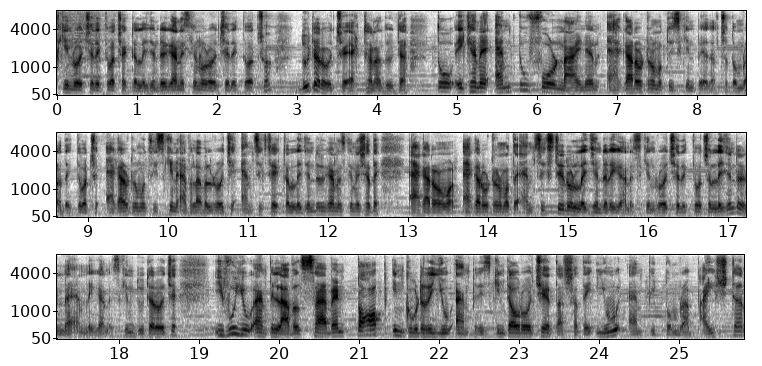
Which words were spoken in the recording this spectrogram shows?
স্কিন রয়েছে, দেখতে পাচ্ছ, একটা লেজেন্ডের গান স্কিনও রয়েছে, দেখতে পাচ্ছ। দুইটা রয়েছে, একটা না দুইটা। তো এখানে এম টু ফোর নাইনের এগারোটার মতো স্কিন পেয়ে যাচ্ছ তোমরা, দেখতে পাচ্ছ, এগারোটার মতো স্কিন অ্যাভেলেবেল রয়েছে। এম সিক্সটি একটা লেজেন্ডারি গান স্কিনের সাথে এগারো, এগারোটার মতো এম সিক্সটিরও লেজেন্ডারি গান স্কিন রয়েছে, দেখতে পাচ্ছ লেজেন্ডারি না এমনি গান স্কিন, দুইটা রয়েছে। Evo U MP level seven top incubator U এমপির স্কিনটাও রয়েছে, তার সাথে ইউ এমপি তোমরা বাইশটার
